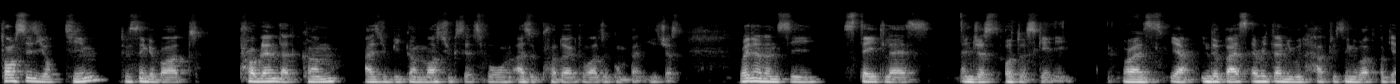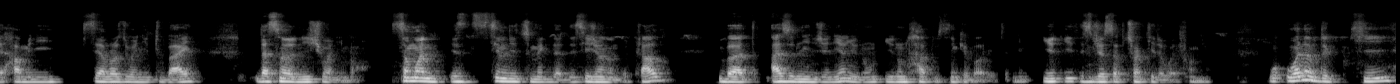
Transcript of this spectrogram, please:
forces your team to think about problems that come as you become more successful as a product or as a company. It's just redundancy, stateless, and just auto scaling. Whereas, yeah, in the past, every time you would have to think about, okay, how many servers do I need to buy? That's not an issue anymore. Someone is still needs to make that decision on the cloud, but as an engineer, you don't you don't have to think about it. It's just abstracted away from you. One of the key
